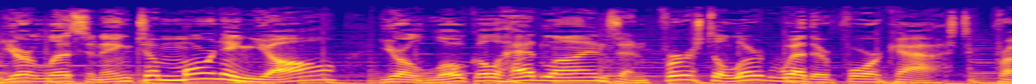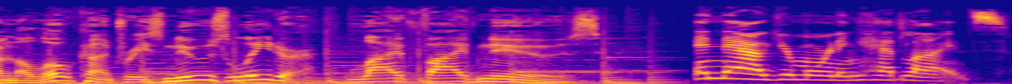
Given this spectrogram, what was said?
You're listening to Morning Y'all, your local headlines and first alert weather forecast from the Low Country's news leader, Live 5 News. And now your morning headlines.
